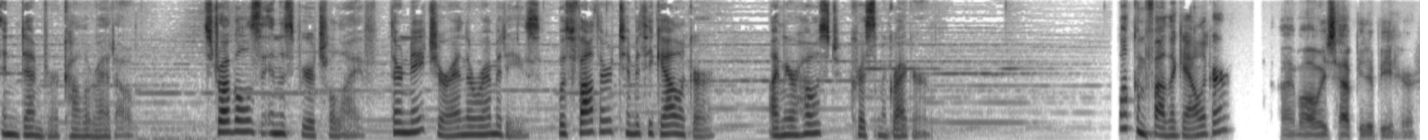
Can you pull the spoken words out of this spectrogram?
in Denver, Colorado. Struggles in the Spiritual Life, Their Nature and Their Remedies, with Father Timothy Gallagher. I'm your host, Kris McGregor. Welcome, Father Gallagher. I'm always happy to be here.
